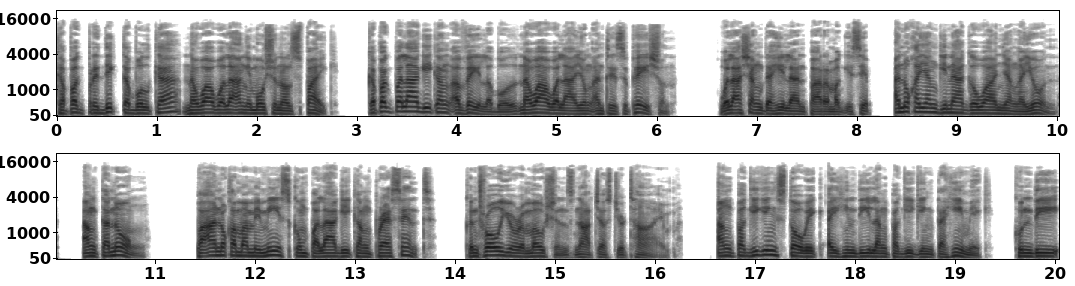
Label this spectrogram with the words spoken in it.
Kapag predictable ka, nawawala ang emotional spike. Kapag palagi kang available, nawawala yung anticipation. Wala siyang dahilan para mag-isip, ano kayang ginagawa niya ngayon? Ang tanong, paano ka mamimiss kung palagi kang present? Control your emotions, not just your time. Ang pagiging stoic ay hindi lang pagiging tahimik, kundi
